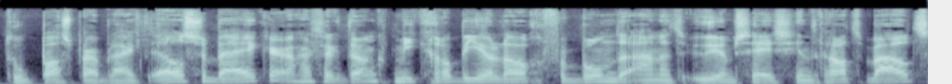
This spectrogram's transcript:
toepasbaar blijkt. Else Bijker, hartelijk dank. Microbioloog verbonden aan het UMC Sint Radboud.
